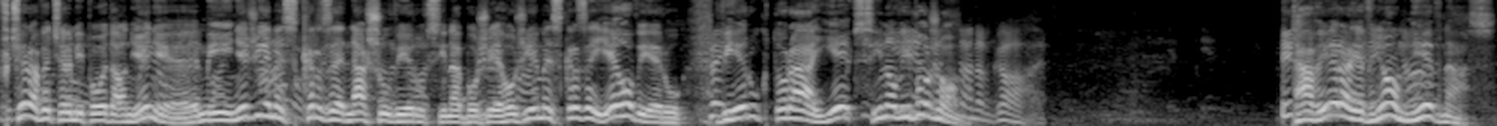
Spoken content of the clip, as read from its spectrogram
Včera večer mi povedal, nie, nie, my nežijeme skrze našu vieru v Syna Božieho, žijeme skrze Jeho vieru. Vieru, ktorá je v Synovi Božom. Tá viera je v ňom, nie v nás.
